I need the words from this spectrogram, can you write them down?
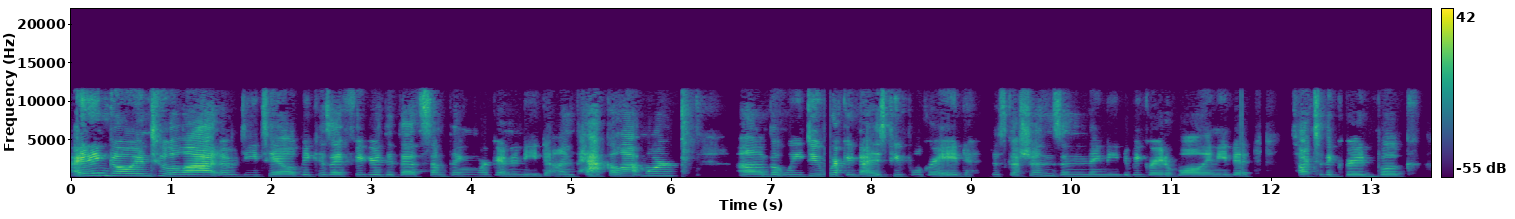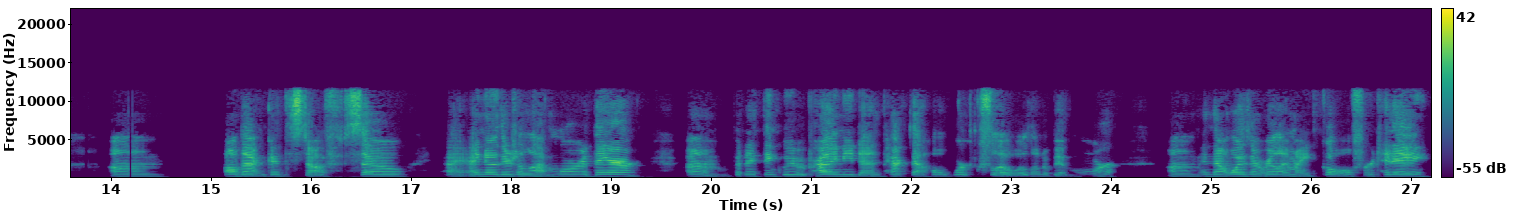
I didn't go into a lot of detail because I figured that that's something we're going to need to unpack a lot more. Um, but we do recognize people grade discussions, and they need to be gradable. They need to talk to the grade book. Um, all that good stuff. So I, I know there's a lot more there, um, but I think we would probably need to unpack that whole workflow a little bit more. Um, and that wasn't really my goal for today.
